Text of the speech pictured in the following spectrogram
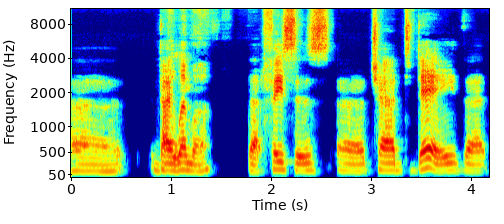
uh, dilemma that faces uh, Chad today that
